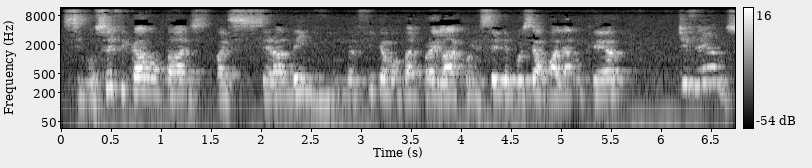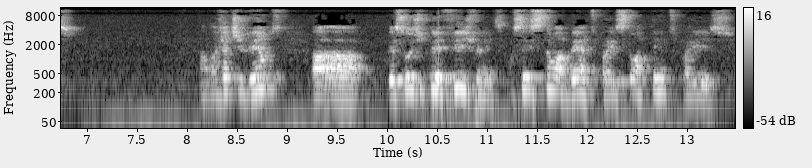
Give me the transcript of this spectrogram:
Se você ficar à vontade, vai, será bem-vinda. Fique à vontade para ir lá conhecer e depois você avaliar. Não quero. Tivemos. Ah, nós já tivemos ah, ah, pessoas de perfis diferentes. Vocês estão abertos para isso? Estão atentos para isso?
